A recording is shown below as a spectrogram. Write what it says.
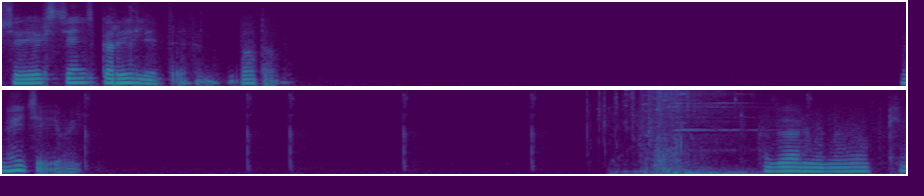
जाइए एक्सचेंज कर ही लेते हैं अब नहीं चाहिए भाई हज़ार मिल गए ओके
